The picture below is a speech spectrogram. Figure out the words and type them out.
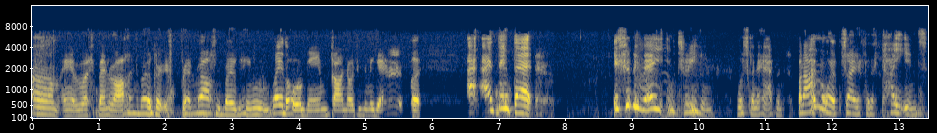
Um, and Rush Ben Roethlisberger. If Ben Roethlisberger he didn't even play the whole game, God knows he's gonna get hurt. But I, think that it should be very intriguing what's going to happen. But I'm more excited for the Titans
